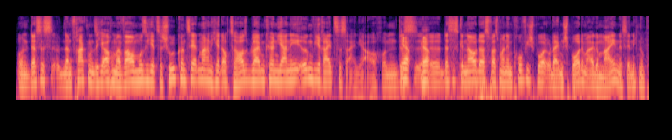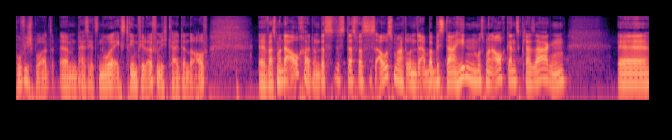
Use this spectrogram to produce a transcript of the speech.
Und das ist, dann fragt man sich auch immer, warum muss ich jetzt das Schulkonzert machen? Ich hätte auch zu Hause bleiben können. Ja, nee, irgendwie reizt es einen ja auch. Und das, ja, ja. Äh, das ist genau das, was man im Profisport oder im Sport im Allgemeinen, ist ja nicht nur Profisport, ähm, da ist jetzt nur extrem viel Öffentlichkeit dann drauf, äh, was man da auch hat. Und das ist das, was es ausmacht. Und aber bis dahin muss man auch ganz klar sagen, äh,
